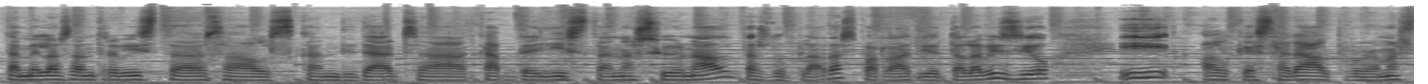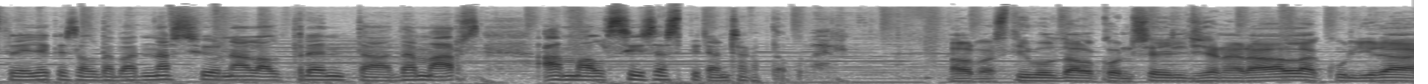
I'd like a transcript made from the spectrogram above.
també les entrevistes als candidats a cap de llista nacional, desdoblades per Ràdio i Televisió, i el que serà el programa estrella, que és el debat nacional el 30 de març, amb els sis aspirants a cap de govern. El vestíbul del Consell General acollirà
